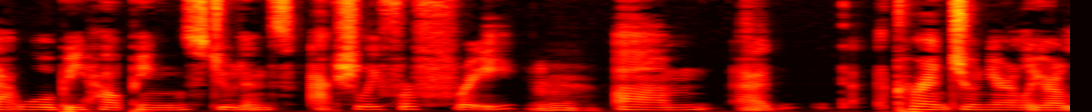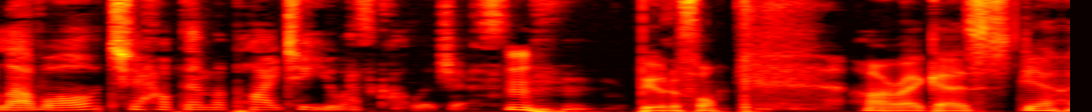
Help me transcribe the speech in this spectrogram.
that will be helping students actually for free. Mm. Um, at current junior year level to help them apply to U.S. colleges. Mm, mm-hmm. Beautiful. Mm-hmm. All right, guys. Yeah,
